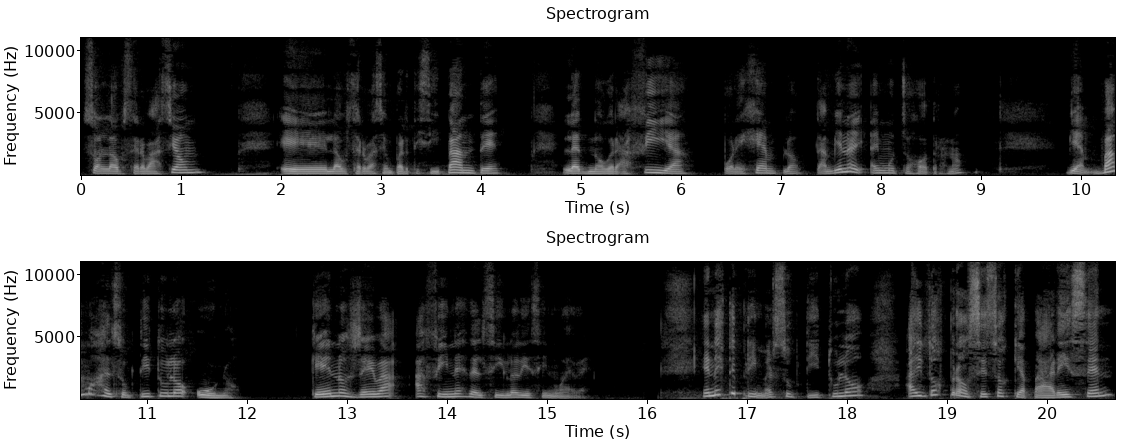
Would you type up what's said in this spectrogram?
son la observación, eh, la observación participante, la etnografía, por ejemplo. También hay, muchos otros, ¿no? Bien, vamos al subtítulo 1, que nos lleva a fines del siglo XIX. En este primer subtítulo hay dos procesos que aparecen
